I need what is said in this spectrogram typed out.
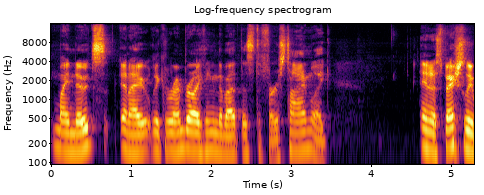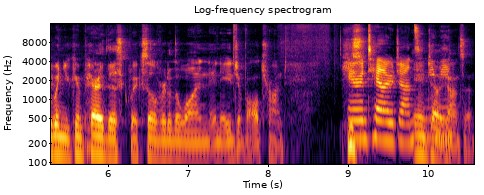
My notes and I like remember like thinking about this the first time, like, and especially when you compare this Quicksilver to the one in Age of Ultron. He's, Aaron Taylor Johnson. Aaron Taylor? Johnson.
